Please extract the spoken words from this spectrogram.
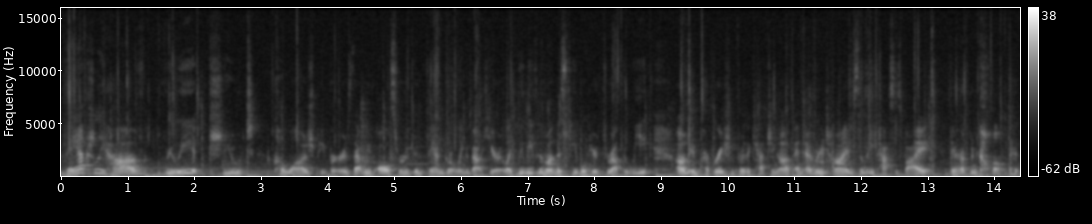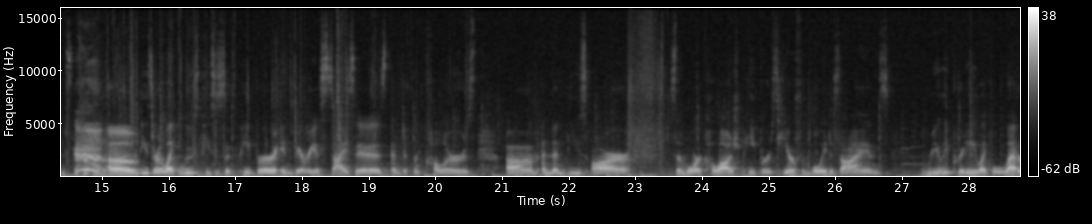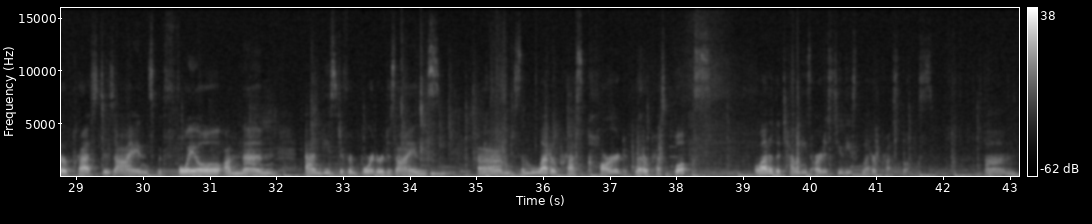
they actually have really cute collage papers that we've all sort of been fangirling about here. Like we leave them on this table here throughout the week um, in preparation for the catching up, and every time somebody passes by, there have been comments. um, these are like loose pieces of paper in various sizes and different colors. Um, and then these are some more collage papers here from Loy Designs. Really pretty like letterpress designs with foil on them and these different border designs. Um, some letterpress card, letterpress books. A lot of the Taiwanese artists do these letterpress books. Um,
